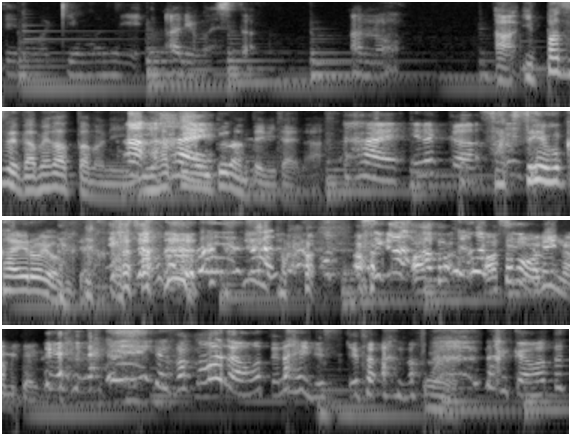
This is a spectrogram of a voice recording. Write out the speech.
ていうのは疑問にありました。あのあ、一発でダメだったのに、あ二発目行くなんてみたいな。はい、えなんか作戦を変えろよみたいな。違う頭悪いなみたいな。いやそこまでは思ってないですけどあのなんかまた違っ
